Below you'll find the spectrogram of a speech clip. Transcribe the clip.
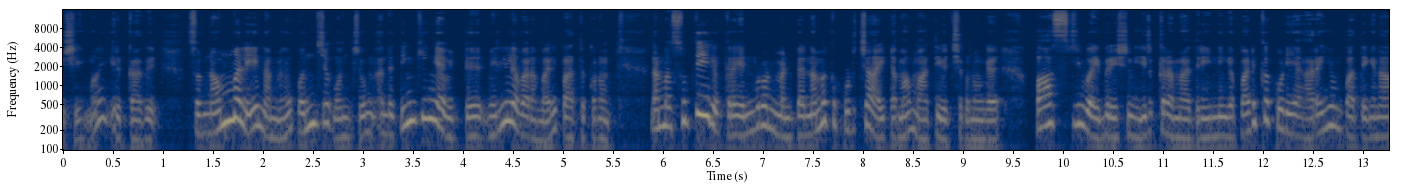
விஷயமா இருக்காது. ஸோ நம்மளே நம்ம கொஞ்சம் கொஞ்சம் அந்த திங்கிங்கை விட்டு வெளியில வர மாதிரி பார்த்துக்கணும். நம்ம சுத்தி இருக்கிற என்விரான்மெண்ட்டை நமக்கு பிடிச்ச ஐட்டமா மாத்தி வச்சுக்கணுங்க. பாசிட்டிவ் வைப்ரேஷன் இருக்கிற மாதிரி நீங்க படுக்கக்கூடிய அறையும் பார்த்தீங்கன்னா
